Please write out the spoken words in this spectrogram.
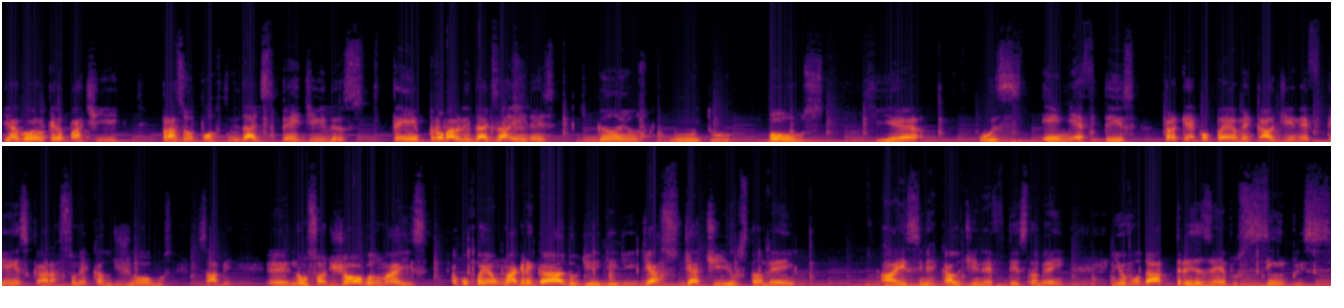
e agora eu quero partir para as oportunidades perdidas. Tem probabilidades ainda de ganhos muito bons, que é os NFTs. Para quem acompanha o mercado de NFTs, cara, só mercado de jogos, sabe? É, não só de jogos, mas acompanha um agregado de, de, de, de ativos também a esse mercado de NFTs também. E eu vou dar três exemplos simples,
